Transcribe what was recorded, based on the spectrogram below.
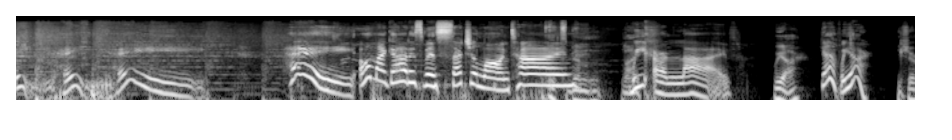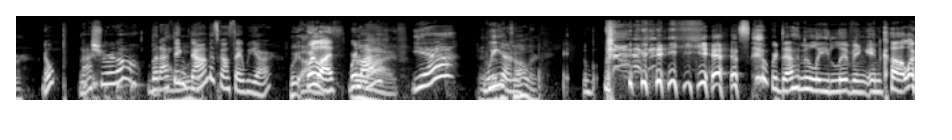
Hey, hey, hey. Hey. Oh my God, it's been such a long It's time. been like we are live. we are. Yeah, we are. You sure? Nope, not sure at all. But I think. Dom is going to say we are. We are. We're live. We're, We're live. live. Yeah. In we living are. color. yes, we're definitely living in color.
